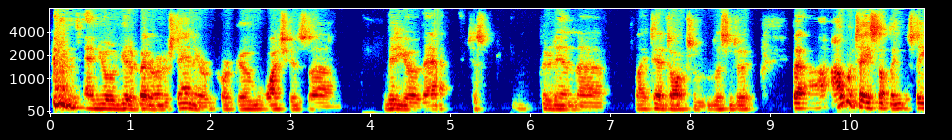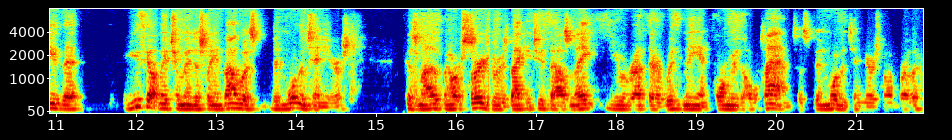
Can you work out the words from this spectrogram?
and you'll get a better understanding or, or go watch his um, video of that. Just put it in uh, like TED Talks and listen to it. But I, I would tell you something, Steve, that you've helped me tremendously, and by has been more than 10 years because my open heart surgery was back in 2008. You were right there with me and for me the whole time. So it's been more than 10 years, my brother.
